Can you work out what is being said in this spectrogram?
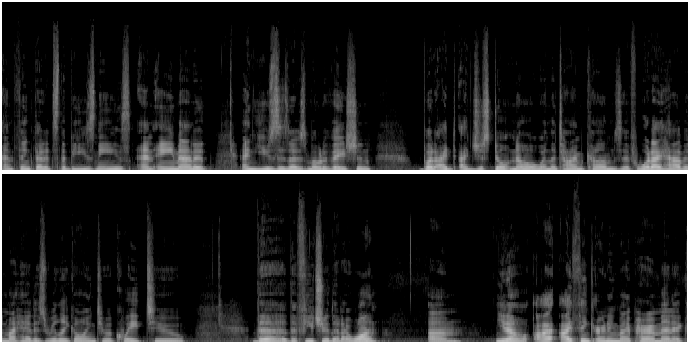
and think that it's the bee's knees and aim at it and use it as motivation. But I, I just don't know when the time comes if what I have in my head is really going to equate to the the future that I want. Um, you know, I, I think earning my paramedic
